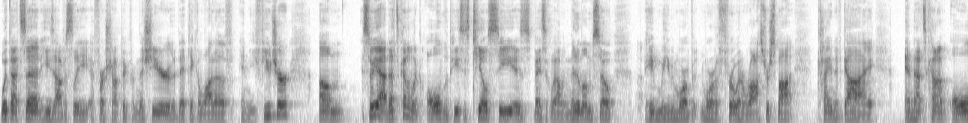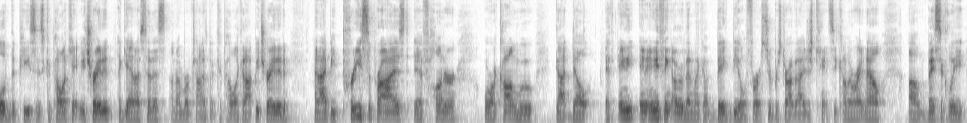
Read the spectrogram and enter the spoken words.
With that said, he's obviously a first round pick from this year that they think a lot of in the future. Um, so, yeah, that's kind of like all of the pieces. TLC is basically on the minimum, so he'd be more of a, more of a throw in roster spot kind of guy and that's kind of all of the pieces. Capela can't be traded. Again, I've said this a number of times, but Capela cannot be traded. And I'd be pretty surprised if Hunter or Okongwu got dealt if any in anything other than like a big deal for a superstar that I just can't see coming right now. Um, basically,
